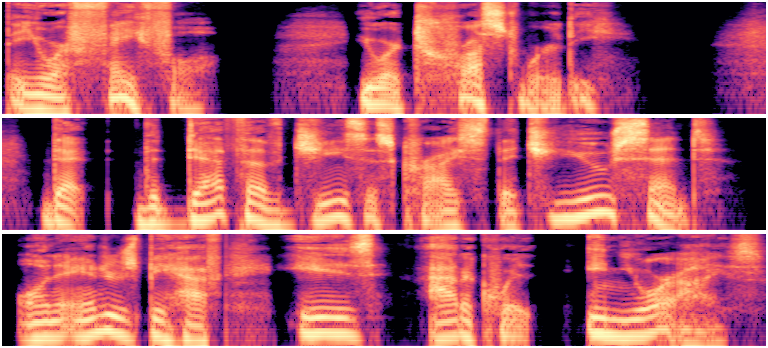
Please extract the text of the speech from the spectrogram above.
that you are faithful, you are trustworthy, that the death of Jesus Christ that you sent on Andrew's behalf is adequate in your eyes.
